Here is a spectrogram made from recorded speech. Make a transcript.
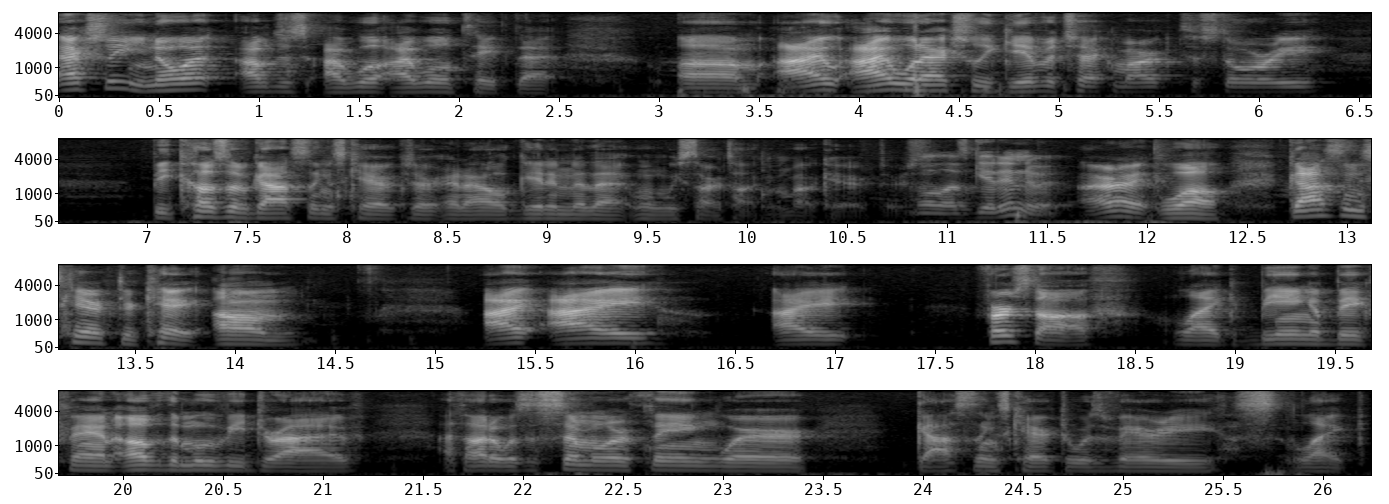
Actually, you know what? I'll just I will I will tape that. Um, I I would actually give a check mark to story because of Gosling's character, and I'll get into that when we start talking about characters. Well, let's get into it. All right. Well, Gosling's character Kate. Um, I I I first off, like being a big fan of the movie Drive, I thought it was a similar thing where Gosling's character was very like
